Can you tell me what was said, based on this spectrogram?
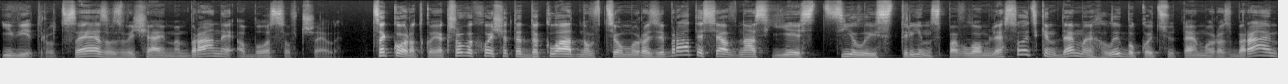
і вітру. Це зазвичай мембрани або софтшели. Це коротко. Якщо ви хочете докладно в цьому розібратися, в нас є цілий стрім з Павлом Лясоцьким, де ми глибоко цю тему розбираємо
